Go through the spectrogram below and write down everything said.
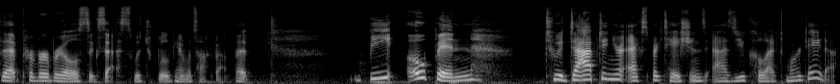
that proverbial success, which we'll again we'll talk about. But be open to adapting your expectations as you collect more data.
